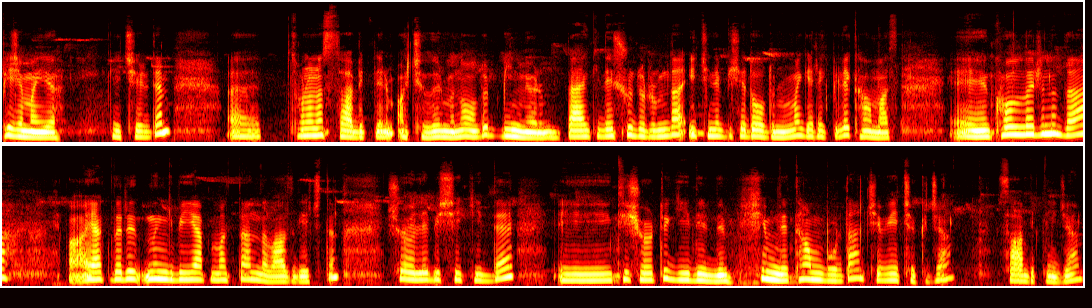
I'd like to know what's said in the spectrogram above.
pijamayı geçirdim. E, Sonra nasıl sabitlerim açılır mı ne olur bilmiyorum. Belki de şu durumda içine bir şey doldurmama gerek bile kalmaz. Ee, kollarını da ayaklarının gibi yapmaktan da vazgeçtim. Şöyle bir şekilde e, tişörtü giydirdim. Şimdi tam buradan çiviyi çakacağım. Sabitleyeceğim.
